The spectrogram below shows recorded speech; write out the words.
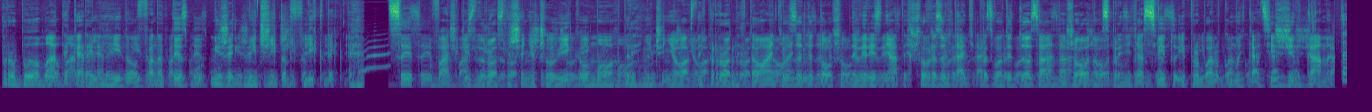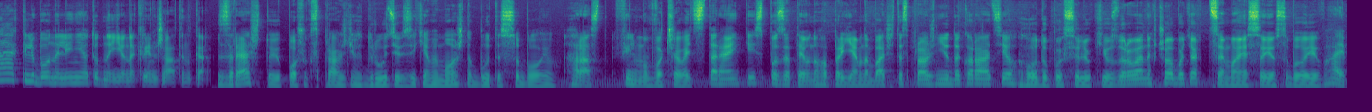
Проблематика релігійного фанатизму, міжетнічні конфлікти. Цит, важкість дорослішання чоловіка в умовах пригнічення власних природних талантів задля того, щоб не вирізняти, що в результаті призводить до заангажованого сприйняття світу і проблем комунікації з жінками. Так, любовна лінія тут не наївна крінжатинка. Зрештою, пошук справжніх друзів, з якими можна бути з собою. Гаразд, фільм вочевидь старенький, з позитивного приємно бачити справжні декорації, году пихселюків у здоровених чоботях. Це має свій особливий вайб,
